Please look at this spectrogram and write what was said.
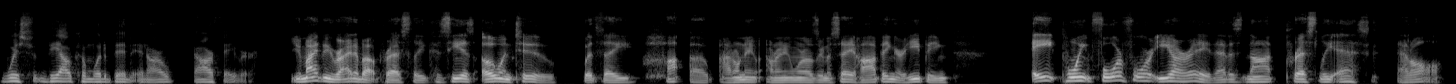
wish the outcome would have been in our our favor. You might be right about Pressly because he is zero oh and two with a uh, I don't know I don't even know what I was going to say hopping or heaping eight point four four ERA. That is not Pressly esque at all.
